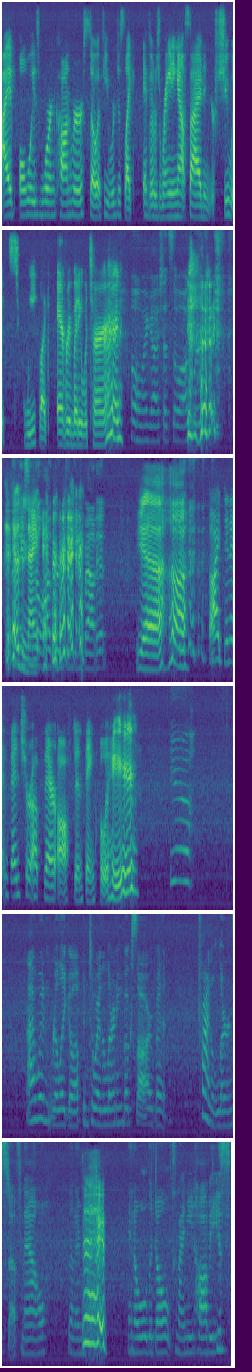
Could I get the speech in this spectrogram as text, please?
I've always worn Converse, so if you were just like if it was raining outside and your shoe would squeak, like everybody would turn. Oh my gosh, that's so awkward. it That was a me feel awkward thinking nightmare. about it. yeah. I didn't venture up there often, thankfully. Yeah. I wouldn't really go up into where the learning books are, but trying to learn stuff now that I'm an old adult and I need hobbies.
